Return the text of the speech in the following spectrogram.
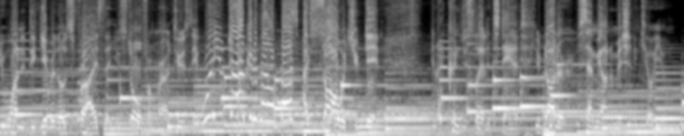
you wanted to give her those fries that you stole from her on Tuesday. What are you talking about, boss? I saw what you did, and I couldn't just let it stand. Your daughter sent me on a mission to kill you.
